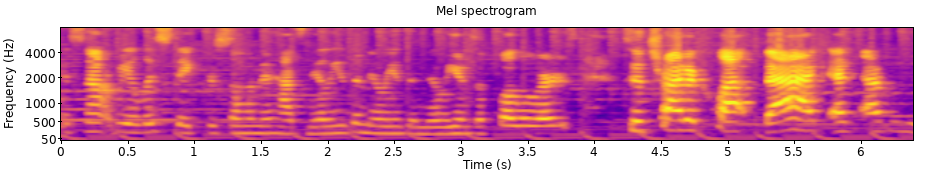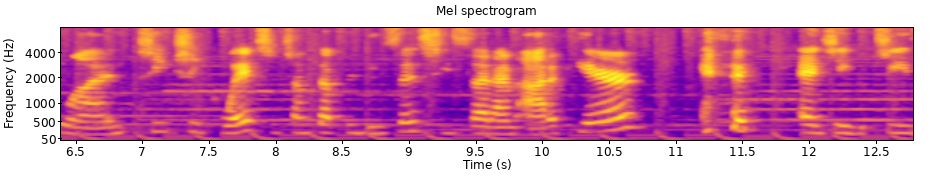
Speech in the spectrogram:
It's not realistic for someone that has millions and millions and millions of followers to try to clap back at everyone. She she quit. She chunked up the deuces. She said, "I'm out of here." and she she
